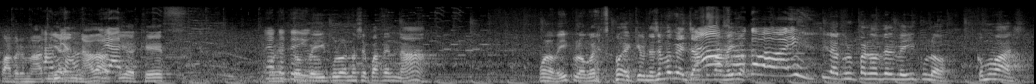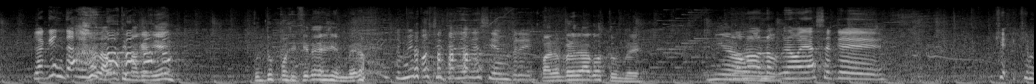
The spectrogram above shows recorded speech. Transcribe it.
Buah, pero me va a Ah, pillar mira, en nada, a- tío. Es que Mira con que estos vehículos no se puede hacer nada. Bueno, vehículo, con esto es que no sé por qué echar ¡No! me vehículo. ahí. Si la culpa no es del vehículo. ¿Cómo vas? La quinta. Ah, la última, qué bien. Tú tus posiciones de siempre, ¿no? Son mis posiciones de siempre. Para no perder la costumbre. No, no, no, no vaya a ser que, que, que,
